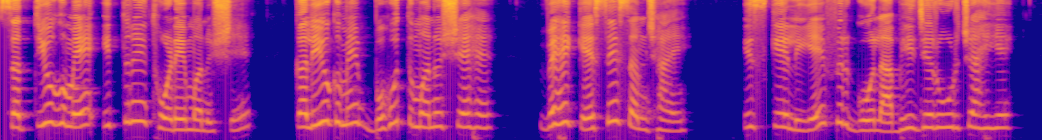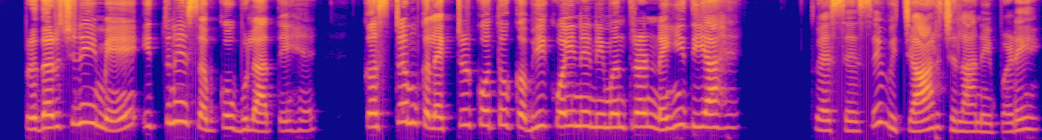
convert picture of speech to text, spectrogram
सतयुग में इतने थोड़े मनुष्य कलयुग में बहुत मनुष्य हैं। वह कैसे समझाएँ? इसके लिए फिर गोला भी ज़रूर चाहिए। प्रदर्शनी में इतने सबको बुलाते हैं। कस्टम कलेक्टर को तो कभी कोई ने निमंत्रण नहीं दिया है। तो ऐसे ऐसे विचार चलाने पड़े।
